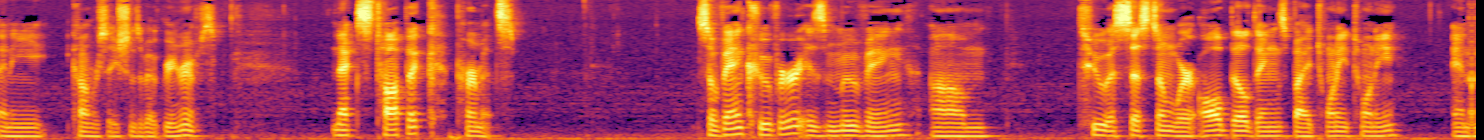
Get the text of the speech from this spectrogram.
any conversations about green roofs. Next topic permits. So, Vancouver is moving um, to a system where all buildings by 2020 and,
